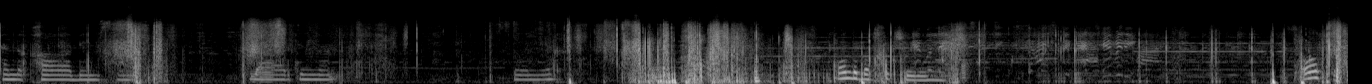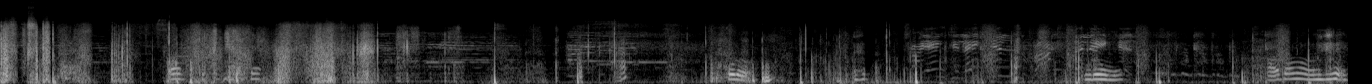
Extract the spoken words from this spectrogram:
Sen de kahveyim sana. Verdim ben. Sonra. Ben de başka şey diyeyim. Sağ ol. Sağ ol. Mu? Adam oynuyor.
